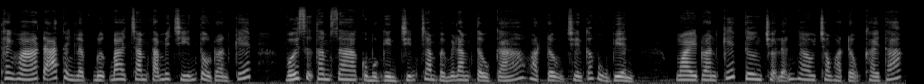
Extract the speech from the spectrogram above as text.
Thanh Hóa đã thành lập được 389 tổ đoàn kết với sự tham gia của 1.975 tàu cá hoạt động trên các vùng biển. Ngoài đoàn kết tương trợ lẫn nhau trong hoạt động khai thác,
